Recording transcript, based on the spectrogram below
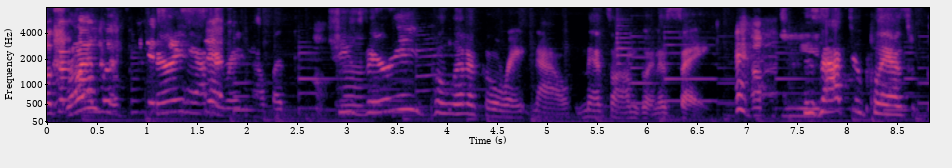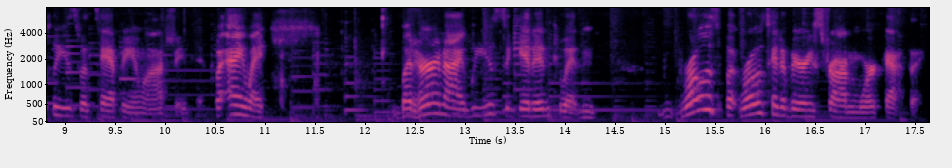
Look at Rose is very happy right now, but she's very political right now. And that's all I'm going to say. Oh, She's not too pleased pleased what's happening in Washington. But anyway, but her and I, we used to get into it, and Rose, but Rose had a very strong work ethic.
